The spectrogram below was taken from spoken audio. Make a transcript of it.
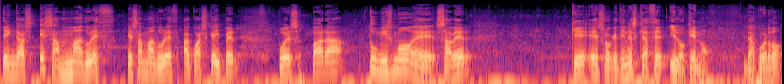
tengas esa madurez esa madurez aquascaper, pues para tú mismo eh, saber qué es lo que tienes que hacer y lo que no, ¿de acuerdo?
